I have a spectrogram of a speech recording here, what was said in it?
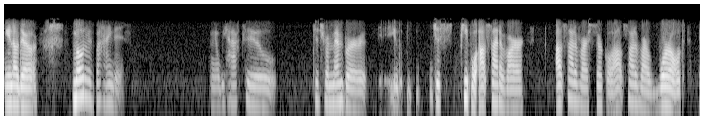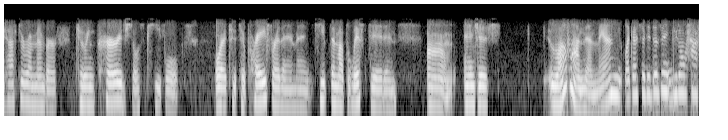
You know their motives behind it. You know we have to just remember you just people outside of our outside of our circle outside of our world we have to remember to encourage those people or to to pray for them and keep them uplifted and um and just love on them man. Like i said it doesn't you don't have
